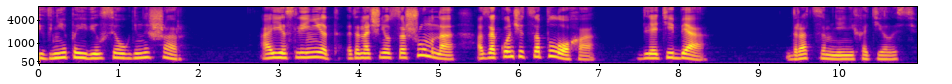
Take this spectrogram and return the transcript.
и в ней появился огненный шар. «А если нет, это начнется шумно, а закончится плохо. Для тебя». Драться мне не хотелось.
